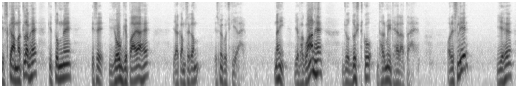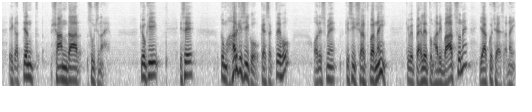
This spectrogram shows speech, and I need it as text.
इसका मतलब है कि तुमने इसे योग्य पाया है, या कम से कम इसमें कुछ किया है। नहीं, यह भगवान है जो दुष्ट को धर्मी ठहराता है। और इसलिए यह एक अत्यंत शानदार सूचना है, क्योंकि इसे तुम हर किसी को कह सकते हो, और इसमें किसी शर्त पर नहीं कि वे पहले तुम्हारी बात सुने या कुछ ऐसा नहीं।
